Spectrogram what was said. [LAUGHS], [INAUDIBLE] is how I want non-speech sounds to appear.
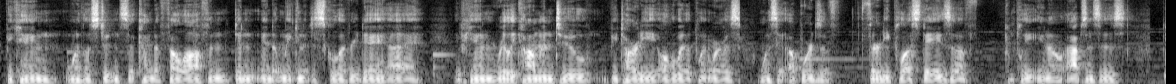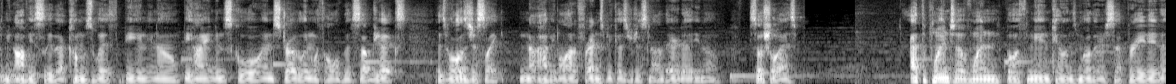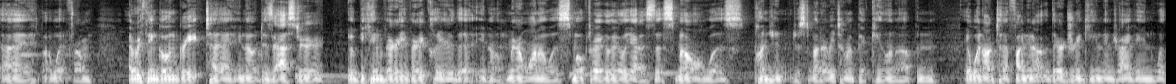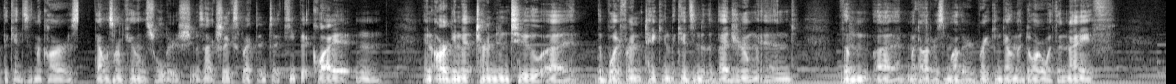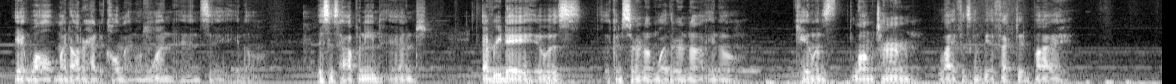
became one of those students that kind of fell off and didn't end up making it to school every day. I, it became really common to be tardy all the way to the point where I was, I want to say upwards of 30 plus days of complete, you know, absences. I mean, obviously that comes with being, you know, behind in school and struggling with all of the subjects, as well as just like not having a lot of friends because you're just not there to, you know, socialize. At the point of when both me and Kaylin's mother separated, I went from everything going great to, you know, disaster. It became very, very clear that, you know, marijuana was smoked regularly as the smell was pungent just about every time I picked Kaylin up. And it went on to finding out that they were drinking and driving with the kids in the cars. That was on Kaylin's shoulders. She was actually expected to keep it quiet and an argument turned into uh, the boyfriend taking the kids into the bedroom and the, uh, my daughter's mother breaking down the door with a knife and while my daughter had to call 911 and say, you know, this is happening and every day it was a concern on whether or not, you know, Kaylin's long-term life is going to be affected by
